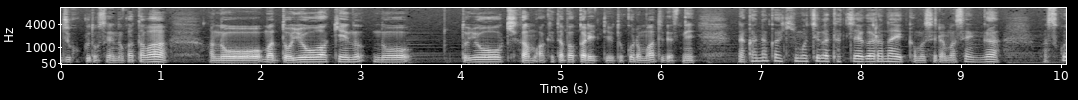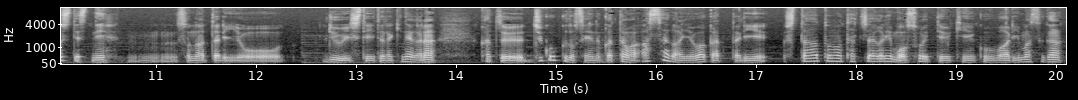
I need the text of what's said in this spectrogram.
時刻土星の方は、あのまあ、土曜明けのの土曜期間も明けたばかりっていうところもあってですね、なかなか気持ちが立ち上がらないかもしれませんが、まあ、少しですね、うん、そのあたりを留意していただきながら、かつ時刻土星の方は朝が弱かったり、スタートの立ち上がりも遅いという傾向はありますが、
